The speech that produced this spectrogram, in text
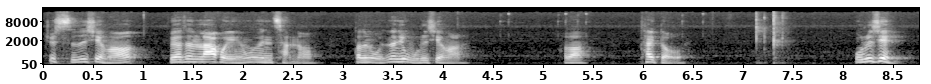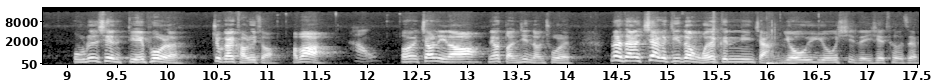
就十日线好像不要再拉回，会很惨哦。到时候我那就五日线好了，好吧？太陡了。五日线，五日线跌破了就该考虑走，好不好？好，我教你了哦，你要短进短出了。那当然，下个阶段我再跟你讲鱿鱼游戏的一些特征。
